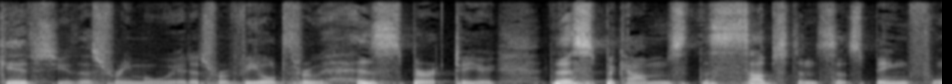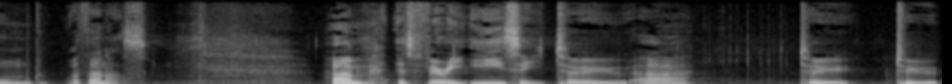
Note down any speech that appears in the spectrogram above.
gives you this Rhema word. It's revealed through His Spirit to you. This becomes the substance that's being formed within us. Um, it's very easy to uh, to to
